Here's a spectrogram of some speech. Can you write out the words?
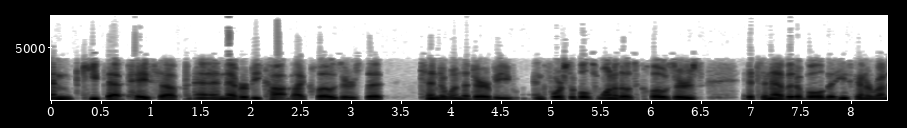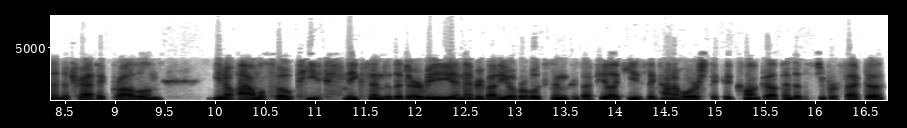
and keep that pace up and never be caught by closers that tend to win the Derby. Enforceable is one of those closers. It's inevitable that he's going to run into traffic problems. You know, I almost hope he sneaks into the Derby and everybody overlooks him because I feel like he's the kind of horse that could clunk up into the Superfecta.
